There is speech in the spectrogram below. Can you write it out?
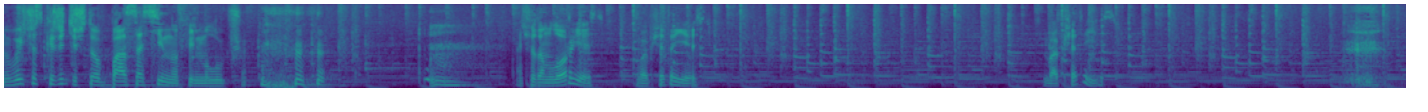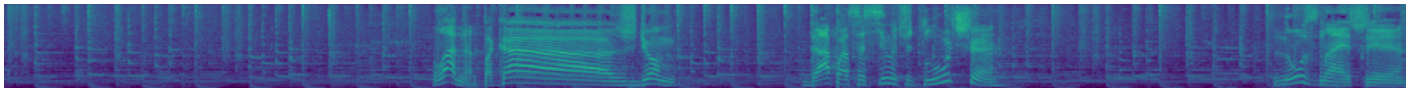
Ну вы еще скажите, что по Ассасину фильм лучше. А что там лор есть? Вообще-то есть. Вообще-то есть. Ладно, пока ждем. Да, по ассасину чуть лучше. Ну, знаешь ли,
